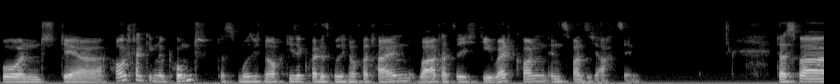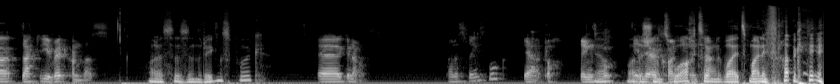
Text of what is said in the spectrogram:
und der ausschlaggebende Punkt, das muss ich noch, diese Credits muss ich noch verteilen, war tatsächlich die Redcon in 2018. Das war, sagte die Redcon was? War das das in Regensburg? Äh, genau. War das Regensburg? Ja, doch, Regensburg. Ja, war das schon 2018, war jetzt meine Frage.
